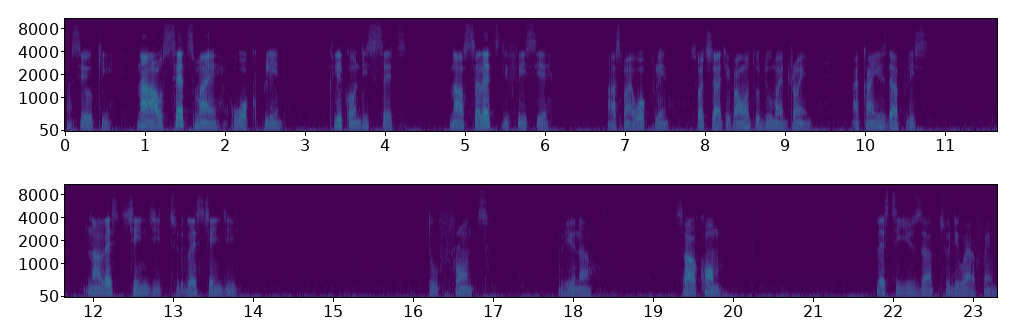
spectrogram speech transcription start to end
And say okay now I'll set my work plane. Click on this set. Now select the face here as my work plane such that if I want to do my drawing I can use that place. Now let's change it to let's change it to front view now. So I'll come. Let's still use that 2D wireframe.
